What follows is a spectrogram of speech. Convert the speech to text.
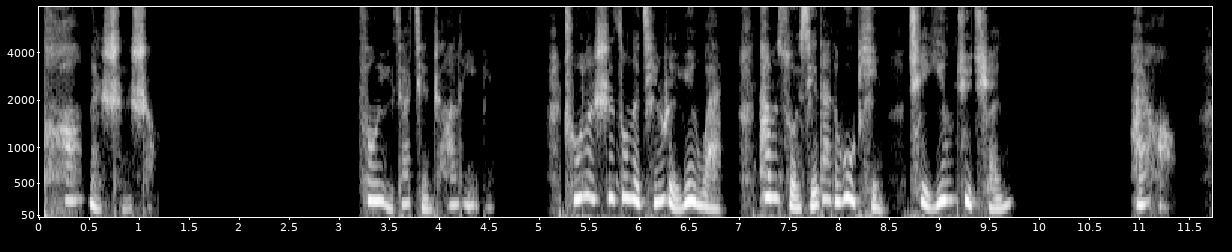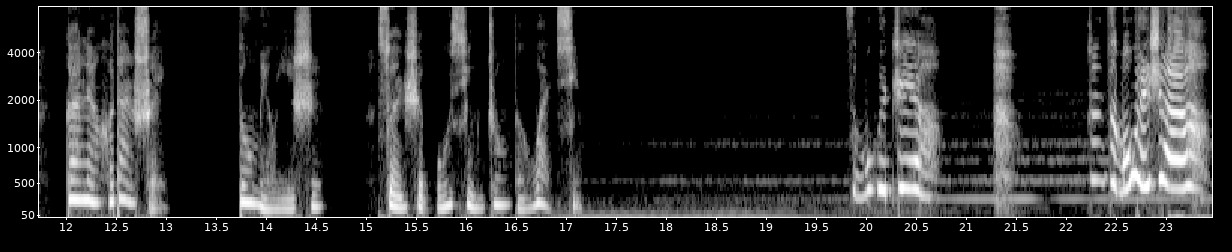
他们身上。风雨家检查了一遍，除了失踪的秦蕊韵外，他们所携带的物品却一应俱全。还好，干粮和淡水都没有遗失。算是不幸中的万幸。怎么会这样？这怎么回事啊？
